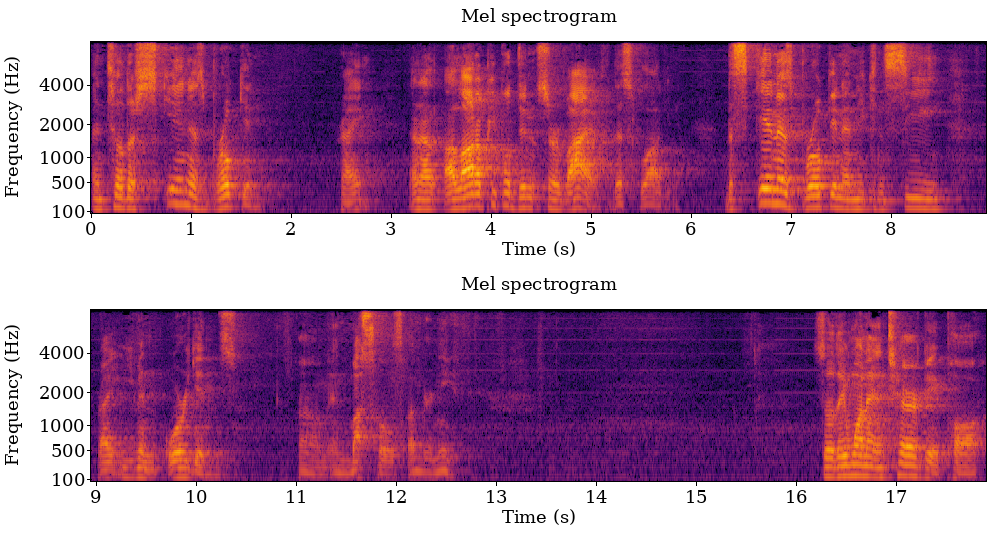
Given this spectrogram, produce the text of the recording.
until their skin is broken, right? And a, a lot of people didn't survive this flogging. The skin is broken, and you can see, right, even organs um, and muscles underneath. So they want to interrogate Paul.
